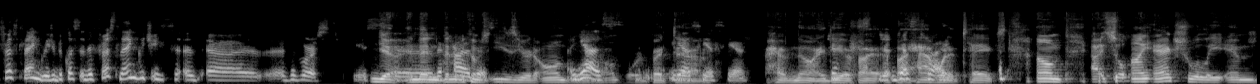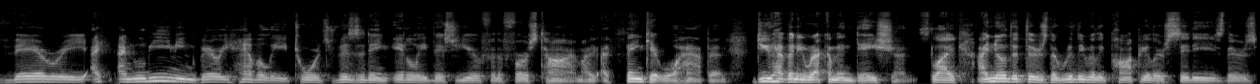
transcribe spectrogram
first language because the first language is uh, uh, the worst, is Yeah, and uh, then the then it becomes easier to onboard and Yes, onboard, but yes, uh, yes, yes. I have no idea if I if I have what it takes. Um, I, so I actually am very I, I'm leaning very heavily towards visiting Italy this year for the first time. I, I think it will happen. Do you have any recommendations? Like I know that there's the really, really popular cities. There's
